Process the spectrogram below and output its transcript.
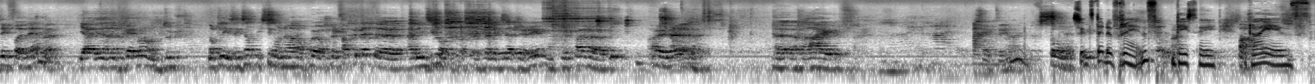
des phonèmes, il y, en a vraiment deux. Donc les exemples ici, on, a, on, peut, on peut le faire peut-être, euh, allez-y, on peut, vous allez exagérer, on peut faire euh, un et l'autre. Uh, so instead of rev, they say rev.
